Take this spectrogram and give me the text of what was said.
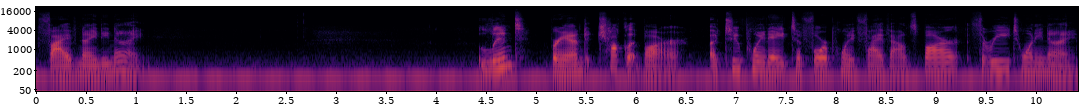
5.99. Lindt brand chocolate bar, a 2.8 to 4.5 ounce bar, 3.29.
